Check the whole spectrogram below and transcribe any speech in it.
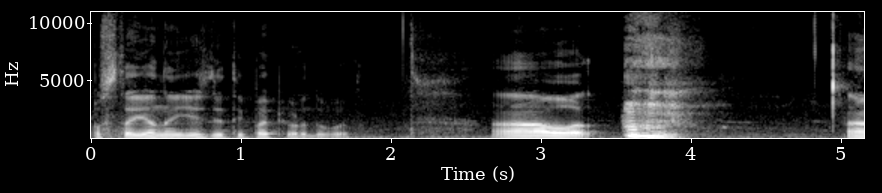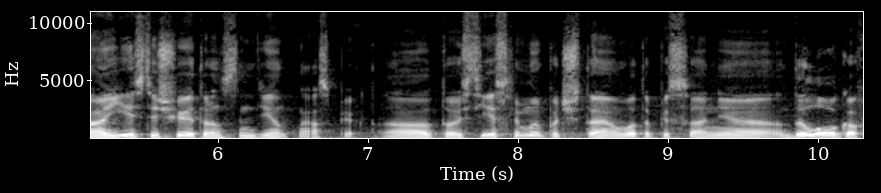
Постоянно ездят и попердывают. Вот. Есть еще и трансцендентный аспект. То есть, если мы почитаем вот описание делогов,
